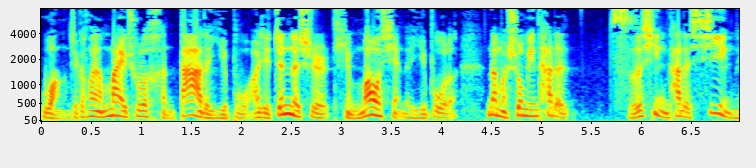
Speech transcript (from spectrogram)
往这个方向迈出了很大的一步，而且真的是挺冒险的一步了，那么说明他的。磁性，它的吸引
